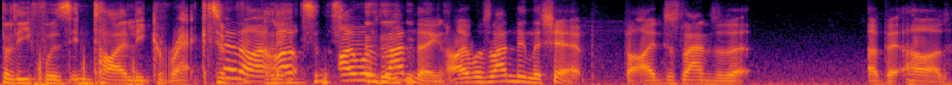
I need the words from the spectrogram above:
belief was entirely correct. no, no, I, I, I was landing. I was landing the ship, but I just landed it a bit hard.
